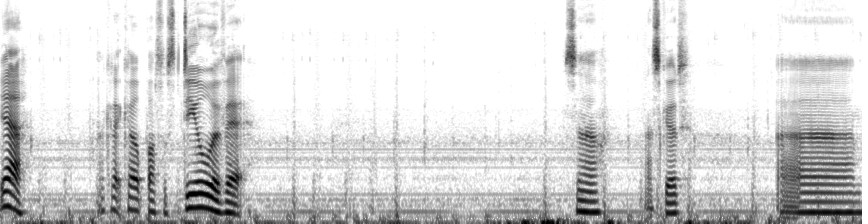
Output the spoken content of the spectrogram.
yeah. I collect Coke bottles. Deal with it. So, that's good. Um,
